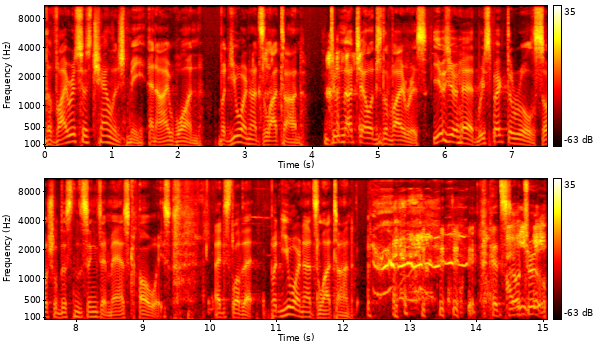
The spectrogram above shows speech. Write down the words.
The virus has challenged me, and I won. But you are not Zlatan. Do not challenge the virus. Use your head. Respect the rules. Social distancing and mask always. I just love that. But you are not Zlatan. it's so and true.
